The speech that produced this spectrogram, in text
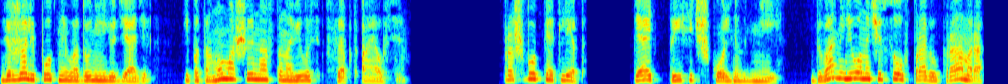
держали потные ладони ее дяди, и потому машина остановилась в Септ-Айлсе. Прошло пять лет, Пять тысяч школьных дней. Два миллиона часов правил Крамера,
